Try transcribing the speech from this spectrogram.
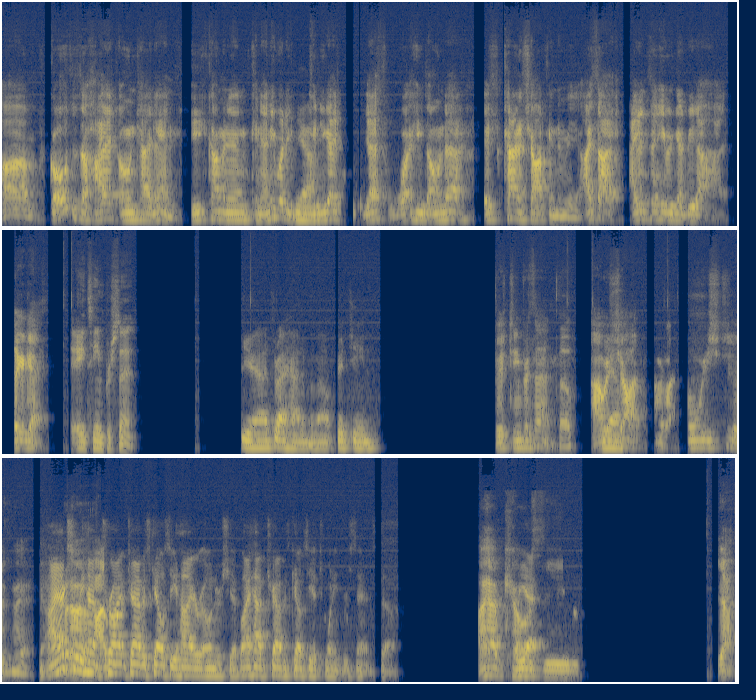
um, Gold is the highest owned tight end. He's coming in. Can anybody? Yeah. Can you guys guess what he's owned at? It's kind of shocking to me. I thought I didn't think he was going to be that high. Take a guess. Eighteen percent. Yeah, that's what I had him about fifteen. Fifteen percent. Oh. I was yeah. shocked. I was like, "Holy shit!" Isn't it? I actually but, uh, have Tra- Travis Kelce higher ownership. I have Travis Kelce at twenty percent. So. I have Kelce. yeah,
